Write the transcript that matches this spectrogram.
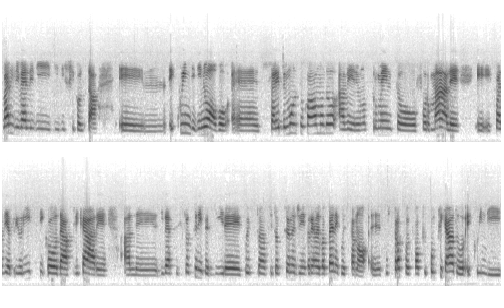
vari livelli di, di difficoltà. E, ehm, e, quindi di nuovo eh, sarebbe molto comodo avere uno strumento formale e, quasi a prioristico da applicare alle diverse situazioni per dire questa situazione genitoriale va bene, questa no. Eh, purtroppo è un po' più complicato e quindi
